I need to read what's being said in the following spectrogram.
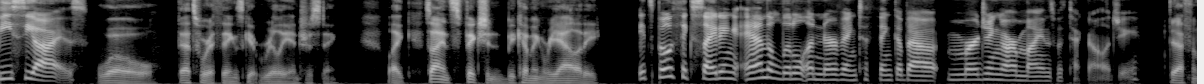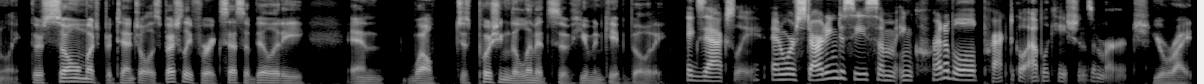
BCIs. Whoa, that's where things get really interesting. Like science fiction becoming reality. It's both exciting and a little unnerving to think about merging our minds with technology. Definitely. There's so much potential, especially for accessibility and, well, just pushing the limits of human capability. Exactly. And we're starting to see some incredible practical applications emerge. You're right.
